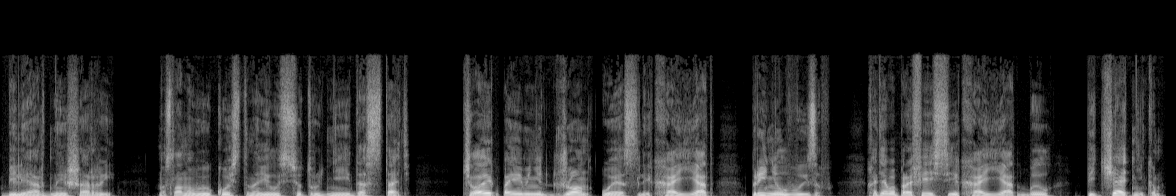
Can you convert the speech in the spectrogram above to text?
бильярдные шары, но слоновую кость становилось все труднее достать. Человек по имени Джон Уэсли Хайят принял вызов. Хотя бы профессии Хайят был печатником,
